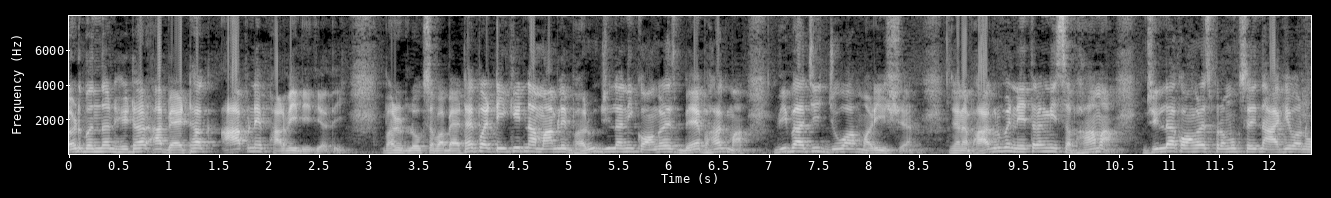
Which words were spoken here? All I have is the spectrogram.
ગઠબંધન હેઠળ આ બેઠક આપને ફાળવી દીધી હતી. ભરૂચ લોકસભા બેઠક પર ટિકિટના મામલે ભરૂચ જિલ્લાની કોંગ્રેસ બે ભાગમાં વિભાજિત જોવા મળી છે. જેના ભાગરૂપે નેત્રંગની સભામાં જિલ્લા કોંગ્રેસ પ્રમુખ સહિતના આગેવાનો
